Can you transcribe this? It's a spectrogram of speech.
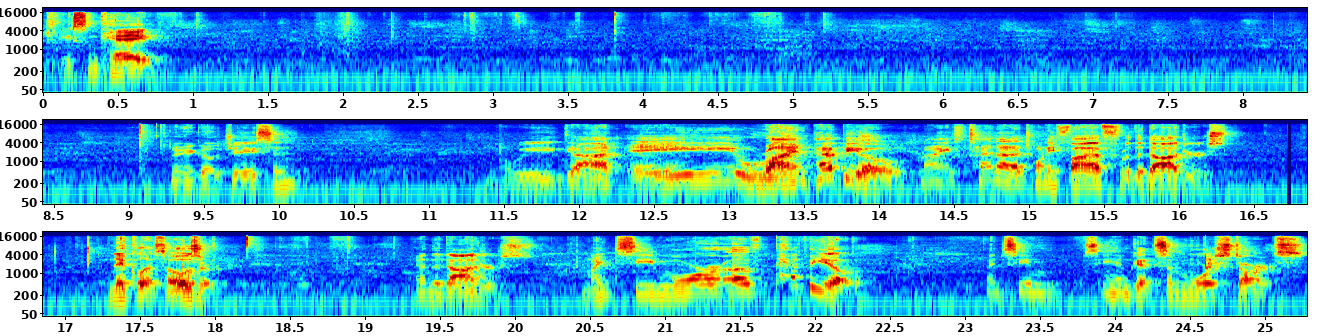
Jason K. There you go, Jason. We got a Ryan Pepiot. Nice. 10 out of 25 for the Dodgers. Nicholas Ozer and the Dodgers. Might see more of Pepiot. Might see him, see him get some more starts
